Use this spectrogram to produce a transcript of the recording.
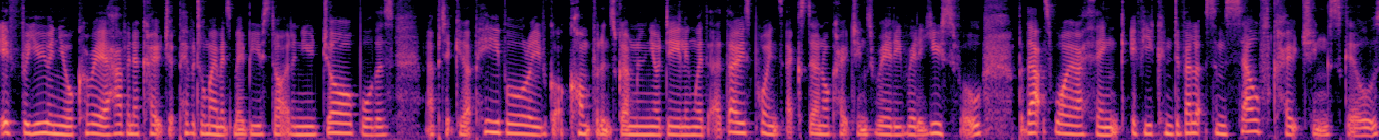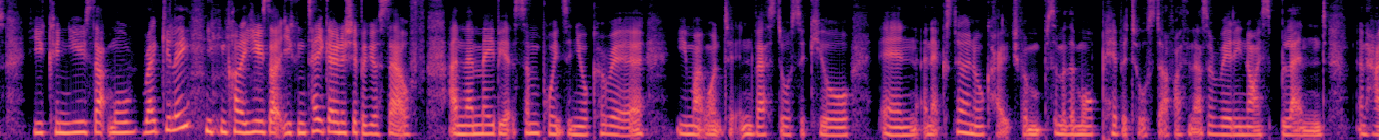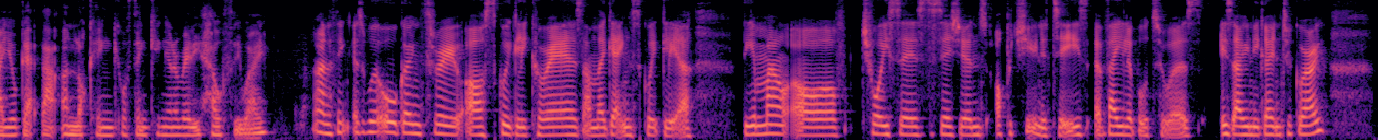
if for you in your career, having a coach at pivotal moments, maybe you've started a new job or there's a particular upheaval or you've got a confidence gremlin you're dealing with, at those points, external coaching is really, really useful. But that's why I think if you can develop some self coaching skills, you can use that more regularly. You can kind of use that, you can take ownership of yourself, and then maybe at some points in your career, you might want to invest or secure in an external coach for some of the more pivotal stuff. I think that's a really nice blend and how you'll get that unlocking your thinking in a really healthy way. And I think as we're all going through our squiggly careers and they're getting squigglier, the amount of choices, decisions, opportunities available to us is only going to grow.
